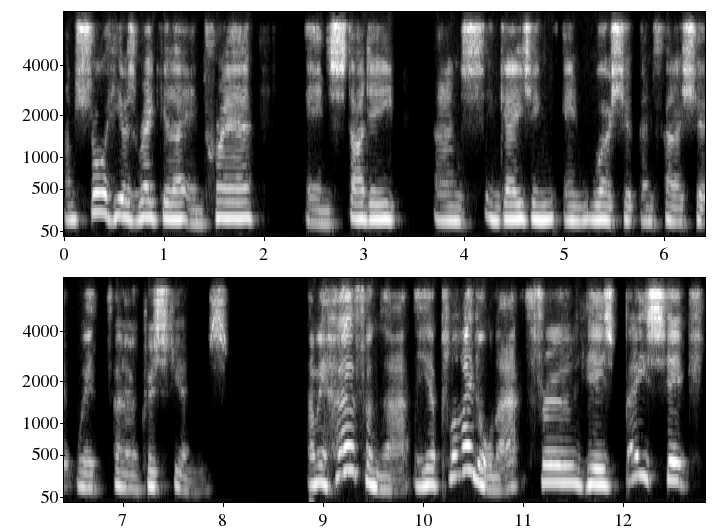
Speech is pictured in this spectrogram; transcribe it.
I'm sure he was regular in prayer, in study, and engaging in worship and fellowship with fellow Christians. And we heard from that he applied all that through his basic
